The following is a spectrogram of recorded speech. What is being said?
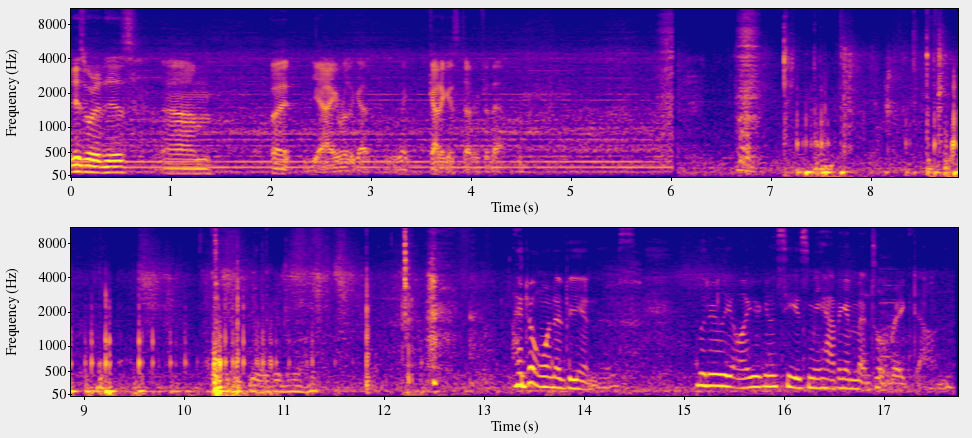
it is what it is. Um, but yeah, I really got like, gotta get studying for that. I don't want to be in this. Literally, all you're gonna see is me having a mental breakdown.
